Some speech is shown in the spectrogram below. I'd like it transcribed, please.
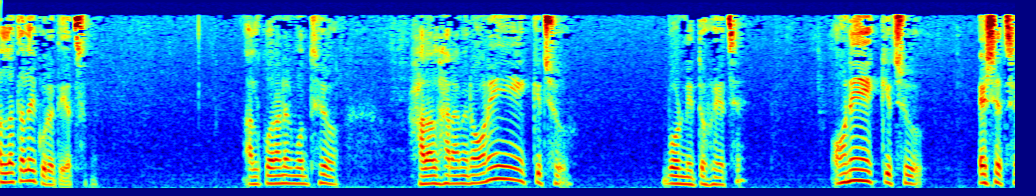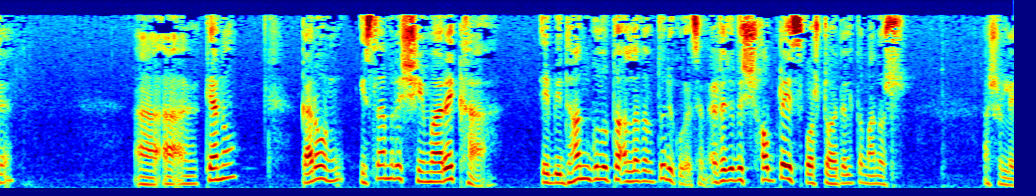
আল্লাহ তালাই করে দিয়েছেন। আল কোরআনের মধ্যেও হালাল হারামের অনেক কিছু বর্ণিত হয়েছে, অনেক কিছু এসেছে। কেন? কারণ ইসলামের সীমারেখা, এই বিধানগুলো তো আল্লাহ তালা তৈরি করেছেন। এটা যদি সবটাই স্পষ্ট হয়, তাহলে তো মানুষ আসলে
